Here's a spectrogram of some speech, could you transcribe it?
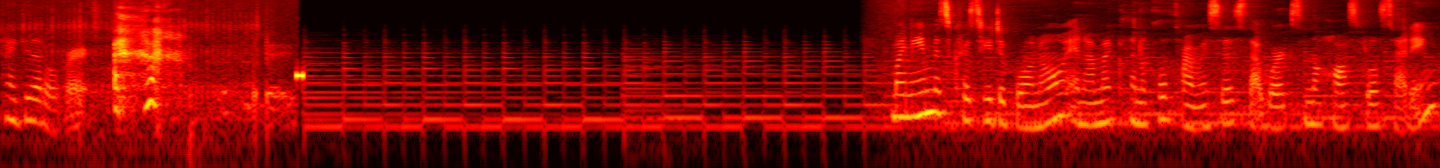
Can I do that over? My name is Christy DeBuono and I'm a clinical pharmacist that works in the hospital setting.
